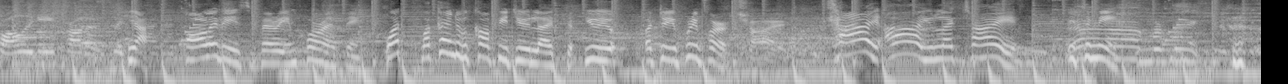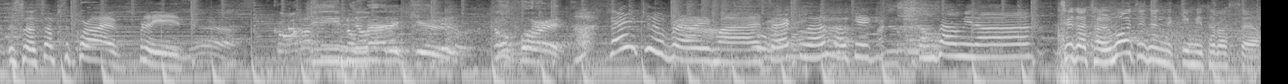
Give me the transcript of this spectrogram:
quality products. Like Yeah, quality is very important thing. What what kind of coffee do you like? You, you what do you prefer? Chai. Chai. Ah, you like chai. It's me. Ah, perfect. So subscribe, please. Coffee nomadic kid. Go for it. Thank you very much. Excellent. Okay. 감사합니다. 제가 젊어지는 느낌이 들었어요.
